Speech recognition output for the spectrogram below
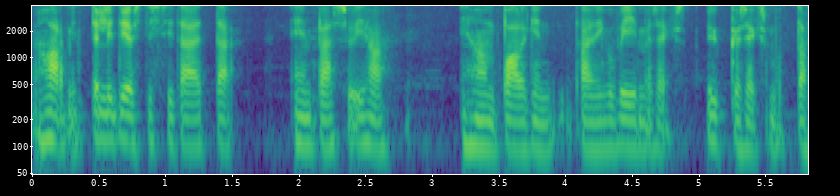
harmitteli tietysti sitä, että en päässyt ihan, ihan palkin tai niin kuin viimeiseksi ykköseksi, mutta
